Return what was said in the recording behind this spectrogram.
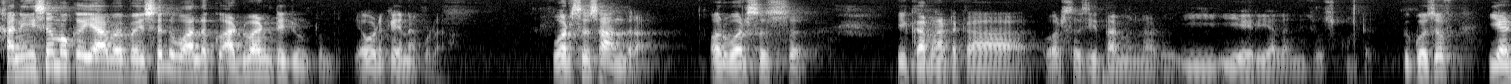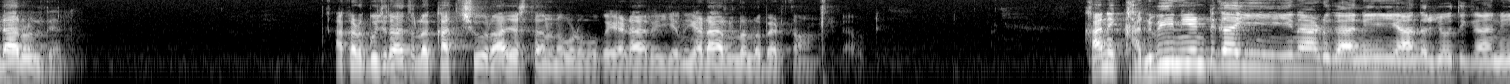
కనీసం ఒక యాభై పైసలు వాళ్ళకు అడ్వాంటేజ్ ఉంటుంది ఎవరికైనా కూడా. వర్సెస్ ఆంధ్ర ఆర్ వర్సెస్ ఈ కర్ణాటక వర్సెస్ ఈ తమిళనాడు ఈ ఈ ఏరియాలన్నీ చూసుకుంటే. బికాస్ ఆఫ్ ఎడారుల దేర్ అక్కడ గుజరాత్లో కచ్చు రాజస్థాన్లో కూడా ఒక ఎడారి ఎడారులలో పెడతా ఉంటారు కాబట్టి. కానీ కన్వీనియంట్గా ఈ ఈనాడు కానీ ఈ ఆంధ్రజ్యోతి కానీ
